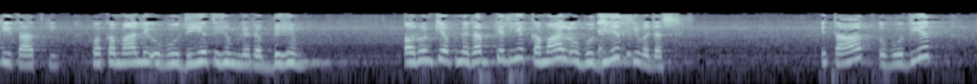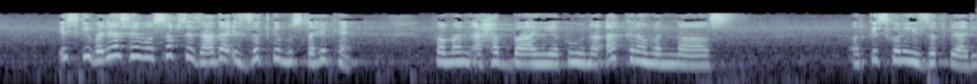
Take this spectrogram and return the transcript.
کی اطاعت کی۔ وہ کمال ابودیت ہم رب اور ان کے اپنے رب کے لیے کمال ابودیت کی وجہ سے۔ اطاعت ابودیت اس کی وجہ سے وہ سب سے زیادہ عزت کے مستحق ہیں۔ فمن احبا یقون اکرم الناس۔ اور کس کو نہیں عزت پیاری؟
